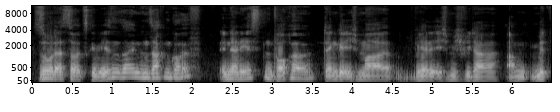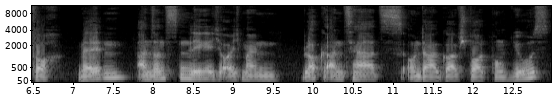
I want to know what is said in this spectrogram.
So, das soll es gewesen sein in Sachen Golf. In der nächsten Woche, denke ich mal, werde ich mich wieder am Mittwoch melden. Ansonsten lege ich euch meinen Blog ans Herz unter golfsport.news.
